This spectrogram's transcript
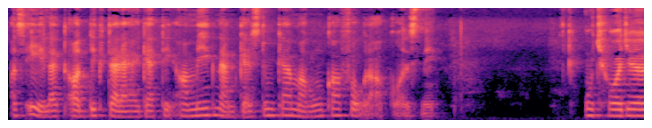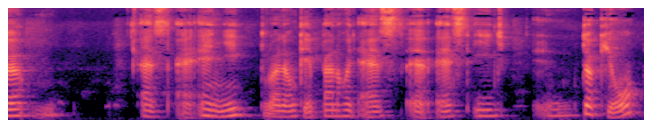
az élet addig terelgeti, amíg nem kezdünk el magunkkal foglalkozni. Úgyhogy ez ennyi tulajdonképpen, hogy ez, ez így tök jó,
